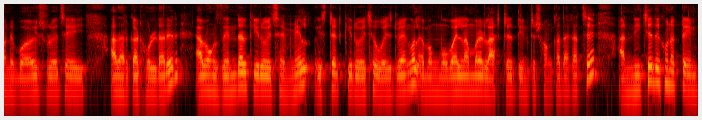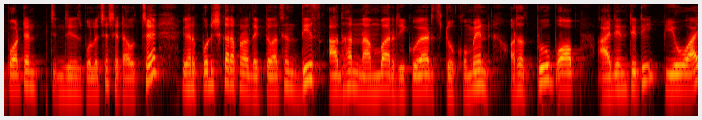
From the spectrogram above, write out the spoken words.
মানে বয়স রয়েছে এই আধার কার্ড হোল্ডারের এবং জেন্ডার কি রয়েছে? মেল স্টেট কি রয়েছে? ওয়েস্ট বেঙ্গল এবং মোবাইল নাম্বারের লাস্টের তিনটে সংখ্যা দেখাচ্ছে। আর নিচে দেখুন একটা ইম্পর্টেন্ট জিনিস বলেছে, সেটা হচ্ছে এখানে পরিষ্কার আপনারা দেখতে পাচ্ছেন this Aadhaar number requires document অর্থাৎ proof of identity POI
